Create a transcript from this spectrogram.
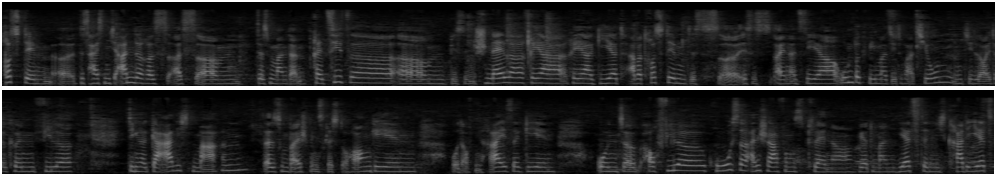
trotzdem, äh, das heißt nicht anderes, als ähm, dass man dann präziser, ähm, bisschen schneller rea reagiert. Aber trotzdem, das äh, ist es eine sehr unbequeme Situation und die Leute können viele Dinge gar nicht machen, also zum Beispiel ins Restaurant gehen oder auf eine Reise gehen. Und äh, auch viele große Anschaffungspläne wird man jetzt nicht gerade jetzt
